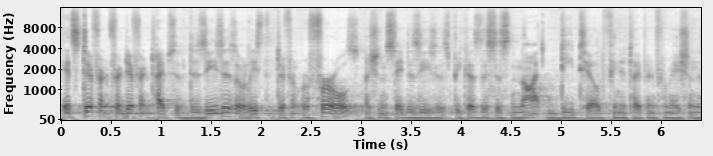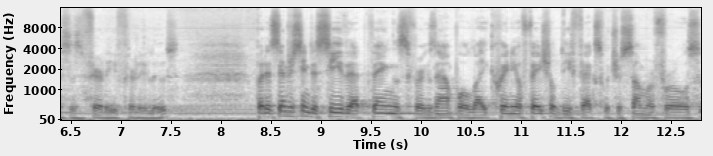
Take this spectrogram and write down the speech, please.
It's different for different types of diseases, or at least different referrals. I shouldn't say diseases, because this is not detailed phenotype information. This is fairly, fairly loose. But it's interesting to see that things, for example, like craniofacial defects, which are some referrals,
